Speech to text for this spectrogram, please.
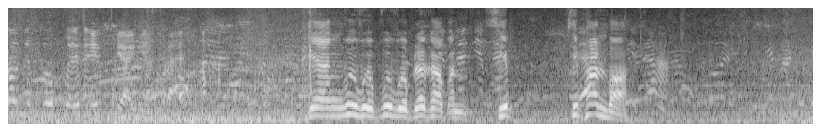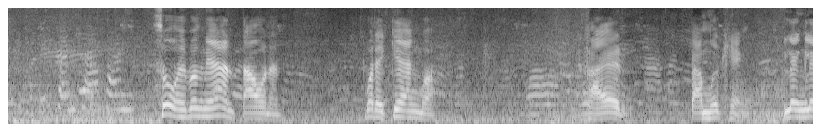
ต้องจะซุปเลยให้เสียอย่างเงี้ยไรแกงวืบวืบวืบวืบเด้อครับ อันสิบ สิบพันบ่โซ่ให้เบิ่งแหน่อันเตานั่นบ่ได้แกงบ่ขายตามมือแข่งแร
